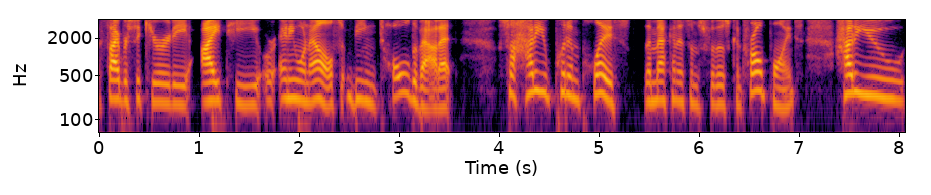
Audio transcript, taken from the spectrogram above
cybersecurity, IT, or anyone else being told about it. So how do you put in place the mechanisms for those control points? How do you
